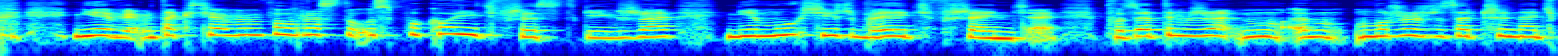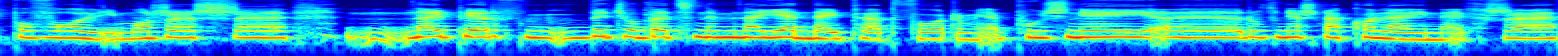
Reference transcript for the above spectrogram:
nie wiem, tak chciałabym po prostu uspokoić wszystkich, że nie musisz być wszędzie. Poza tym, że możesz zaczynać powoli, możesz e, najpierw być obecnym na jednej platformie, później e, również na kolejnych, że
